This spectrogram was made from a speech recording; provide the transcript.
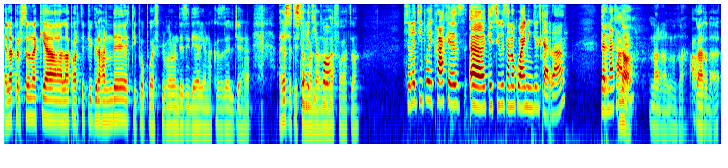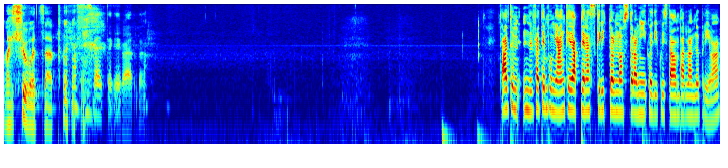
E la persona che ha la parte più grande, tipo, può esprimere un desiderio, una cosa del genere. Adesso ti sto Sono mandando tipo- una foto. Sono tipo i crackers eh, che si usano qua in Inghilterra? Per Natale? No, no, no, no, no. Ah. Guarda, vai su WhatsApp. Aspetta che guardo. Tra l'altro nel frattempo mi ha anche appena scritto il nostro amico di cui stavamo parlando prima.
